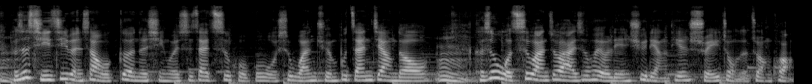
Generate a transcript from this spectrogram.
嗯、可是其实基本上我个人的行为是在吃火锅，我是完全不沾酱的哦。嗯。可是我吃完之后还是会有连续两天水肿的状况，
